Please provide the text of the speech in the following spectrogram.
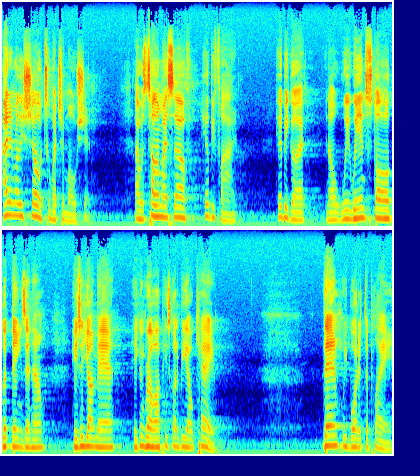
I didn't really show too much emotion. I was telling myself, he'll be fine. He'll be good. You know, we, we install good things in him. He's a young man. He can grow up. He's going to be okay. Then we boarded the plane.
